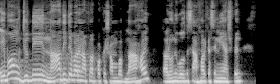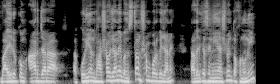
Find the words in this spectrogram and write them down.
এবং যদি না দিতে পারেন, আপনার পক্ষে সম্ভব না হয়, তাহলে উনি বলতেছে, আমার কাছে নিয়ে আসবেন। বা এরকম আর যারা কোরিয়ান ভাষাও জানে এবং ইসলাম সম্পর্কে জানে, তাদের কাছে নিয়ে আসবেন, তখন উনি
